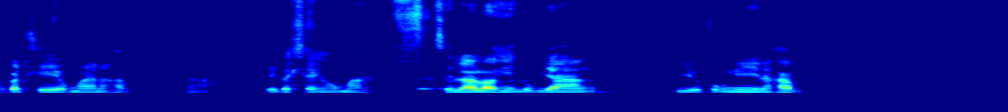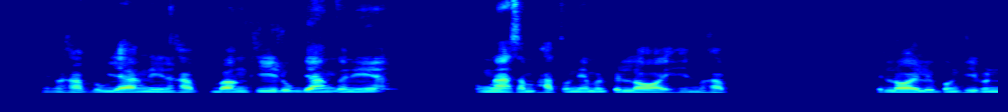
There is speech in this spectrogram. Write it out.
แล้วก็เทออกมานะครับเทตะแคงออกมา เสร็จแล้วเราเห็นลูกยางที่อยู่ตรงนี้นะครับเห็นไหมครับ ลูกยางนี้นะครับ บางทีลูกยางตัวนี้ ตรงหน้าสัมผัสตรงนี้มันเป็นรอยเห็นไหมครับ เป็นรอยหรือบางทีมัน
